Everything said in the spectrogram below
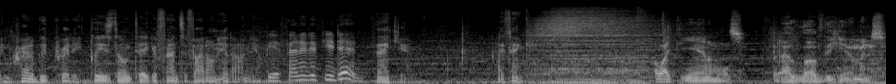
incredibly pretty. Please don't take offense if I don't hit on you. Be offended if you did. Thank you. I think. I like the animals, but I love the humans.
